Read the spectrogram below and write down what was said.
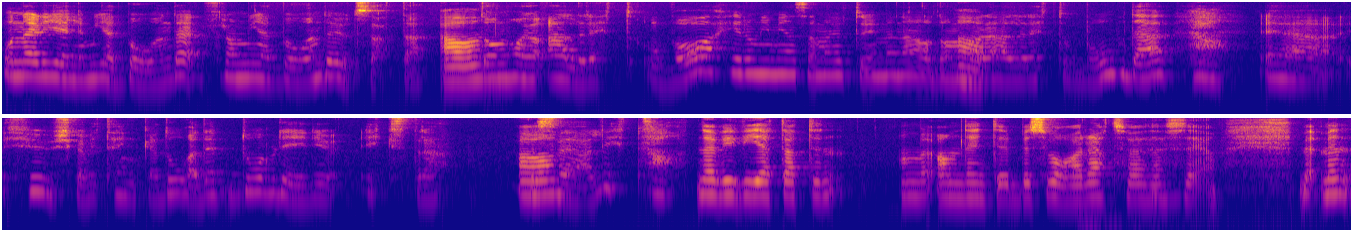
Och när det gäller medboende, för de medboende utsatta, Ja, de har ju all rätt att vara i de gemensamma utrymmena och de Ja. har all rätt att bo där. Eh, hur ska vi tänka då? Det, då blir det ju extra ja. besvärligt. när vi vet att den, om, om det inte är besvarat, så att säga. Men, men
